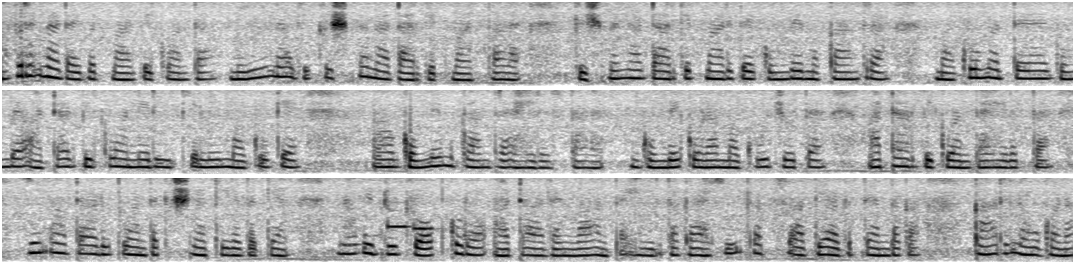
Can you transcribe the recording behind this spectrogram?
ಅವರನ್ನು ಡೈವರ್ಟ್ ಮಾಡಬೇಕು ಅಂತ ಮೇಯ್ನಾಗಿ ಕೃಷ್ಣನ ಟಾರ್ಗೆಟ್ ಮಾಡ್ತಾಳೆ. ಕೃಷ್ಣನ ಟಾರ್ಗೆಟ್ ಮಾಡಿದೆ ಗೊಂಬೆ ಮುಖಾಂತರ ಮಗು ಮತ್ತು ಗೊಂಬೆ ಆಟ ಆಡಬೇಕು ಅನ್ನೋ ರೀತಿಯಲ್ಲಿ ಮಗುಗೆ ಗೊಂಬೆ ಮುಖಾಂತರ ಹೇಳಿಸ್ತಾಳೆ. ಗೊಂಬೆ ಕೂಡ ಮಗು ಜೊತೆ ಆಟ ಆಡಬೇಕು ಅಂತ ಹೇಳುತ್ತೆ, ಏನು ಆಟ ಆಡೋದು? ಅಂತ ಕೃಷ್ಣ ಕೇಳಿದಕ್ಕೆ ನಾವಿಬ್ಬರು ಡ್ರಾಪ್ ಕೊಡೋ ಆಟ ಆಡೋಣ, ಅಂತ ಹೇಳಿದಾಗ, ಹೀಗೆ ಅದು ಸಾಧ್ಯ ಆಗುತ್ತೆ? ಅಂದಾಗ, ಕಾರಲ್ಲಿ ಹೋಗೋಣ.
